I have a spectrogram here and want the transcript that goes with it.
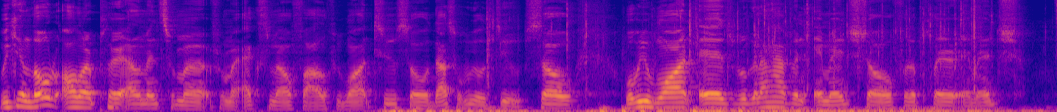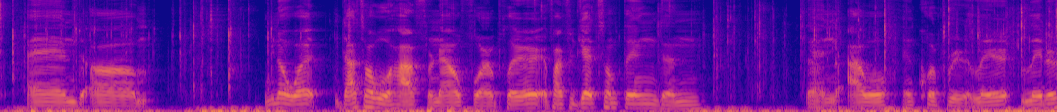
we can load all our player elements from a from an XML file if we want to. So that's what we will do. So what we want is we're gonna have an image. So for the player image, and um, you know what? That's all we'll have for now for our player. If I forget something, then then I will incorporate it later. Later,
